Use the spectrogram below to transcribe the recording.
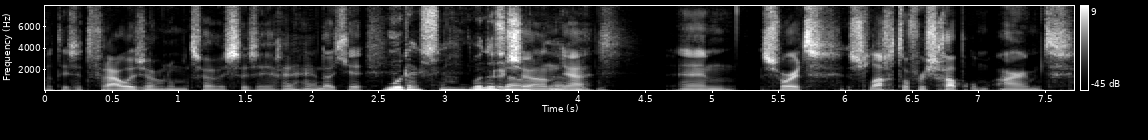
wat is het, vrouwenzoon om het zo eens te zeggen, hè? dat je moederszoon, moederszoon ja, een soort slachtofferschap omarmt.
